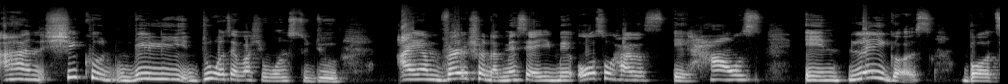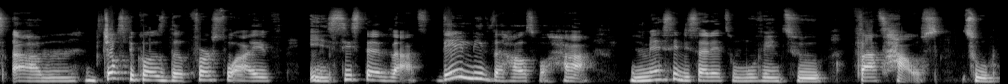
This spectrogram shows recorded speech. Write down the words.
and she could really do whatever she wants to do. I am very sure that Mercy Aigbe also has a house in Lagos, but um, just because the first wife insisted that they leave the house for her, Mercy decided to move into that house to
